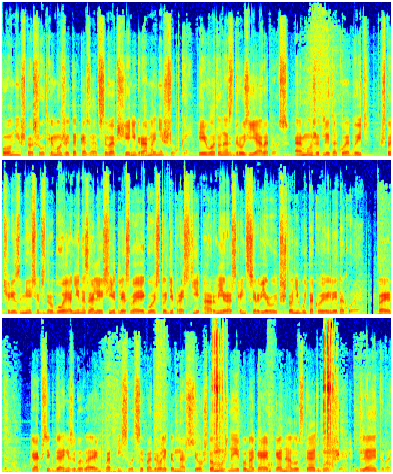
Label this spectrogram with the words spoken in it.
помни, что шутка может оказаться вообще ни грамма не шуткой. И вот у нас, друзья, вопрос. А может ли такое быть? что через месяц-другой они на Залесье для своей господи прости армии расконсервируют что-нибудь такое или такое. Поэтому, как всегда не забываем подписываться под роликом на все что можно и помогаем каналу стать больше. Для этого,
